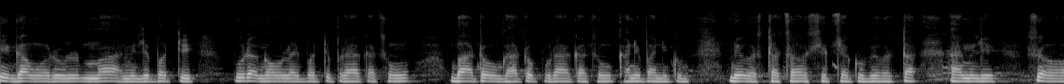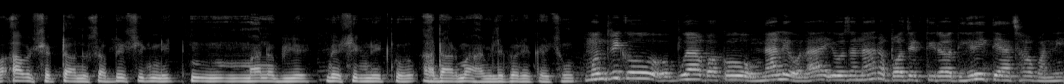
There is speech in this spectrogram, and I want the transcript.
यी गाउँहरूमा हामीले बत्ती पुरा गाउँलाई बत्ती पुऱ्याएका छौँ। बाटो घाटो पुऱ्याएका छौँ खानेपानीको व्यवस्था छ शिक्षाको व्यवस्था। हामीले आवश्यकता अनुसार बेसिक निड मानवीय बेसिक निडको आधारमा हामीले गरेकै छौँ। मन्त्रीको बुवा भएको हुनाले होला योजना र बजेटतिर धेरै त्यहाँ छ भन्ने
